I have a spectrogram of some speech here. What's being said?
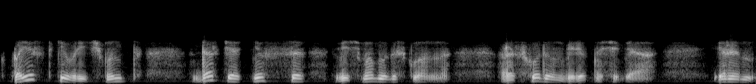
К поездке в Ричмонд Дарти отнесся весьма благосклонно. Расходы он берет на себя. Ирен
